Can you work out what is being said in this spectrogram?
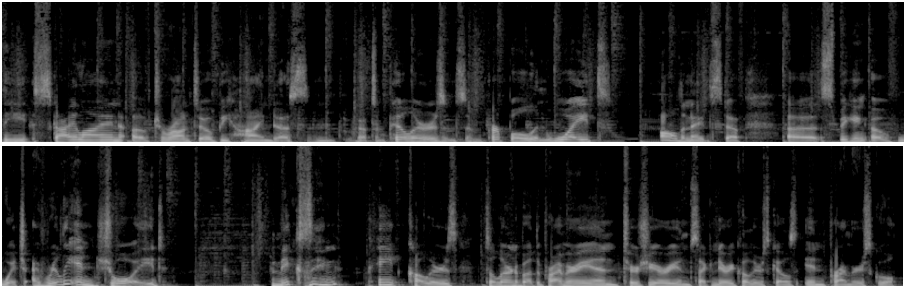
the skyline of Toronto behind us. And we've got some pillars and some purple and white, all the night stuff. Uh, speaking of which, I really enjoyed mixing paint colors to learn about the primary and tertiary and secondary colors, Kels, in primary school.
